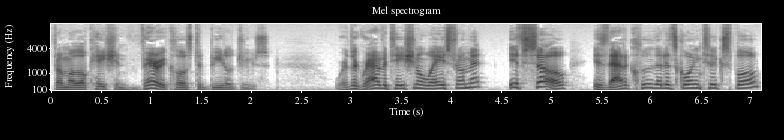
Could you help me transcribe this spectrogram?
from a location very close to Betelgeuse. Were the gravitational waves from it? If so, is that a clue that it's going to explode?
